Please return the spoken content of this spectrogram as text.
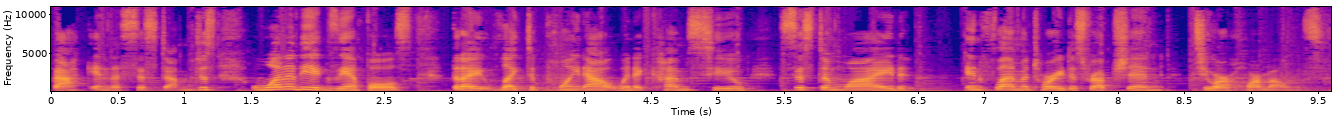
back in the system. Just one of the examples that I like to point out when it comes to system wide inflammatory disruption to our hormones.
